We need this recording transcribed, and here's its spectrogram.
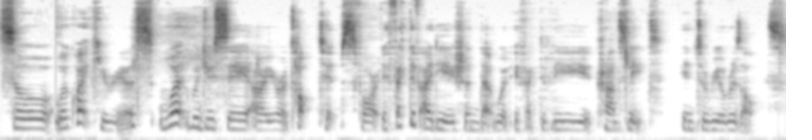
So we're quite curious, what would you say are your top tips for effective ideation that would effectively translate into real results?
